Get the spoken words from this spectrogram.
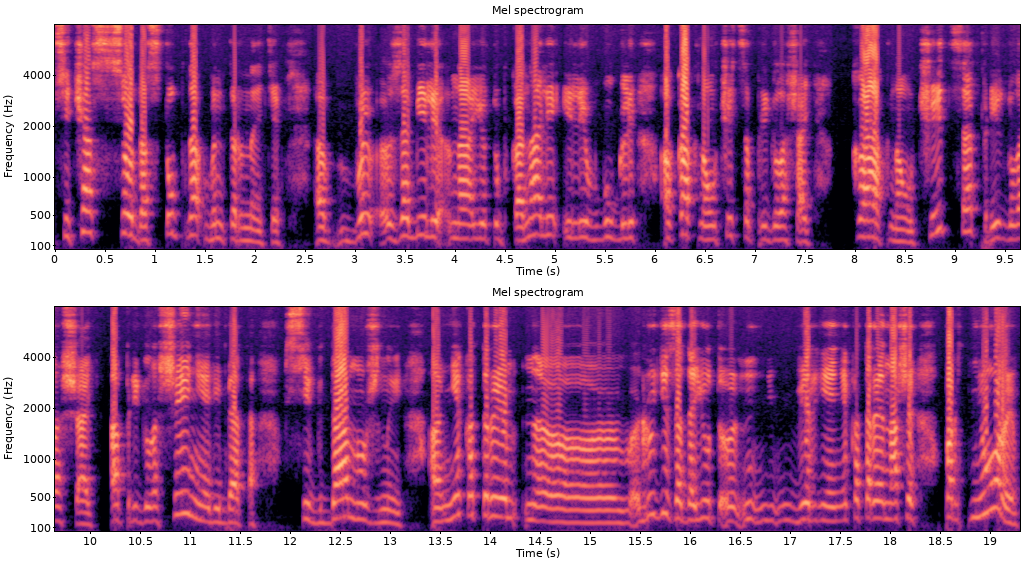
Сейчас все доступно в интернете. Вы забили на YouTube-канале или в Гугле, как научиться приглашать как научиться приглашать. А приглашения, ребята, всегда нужны. А некоторые э, люди задают, э, вернее, некоторые наши партнеры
